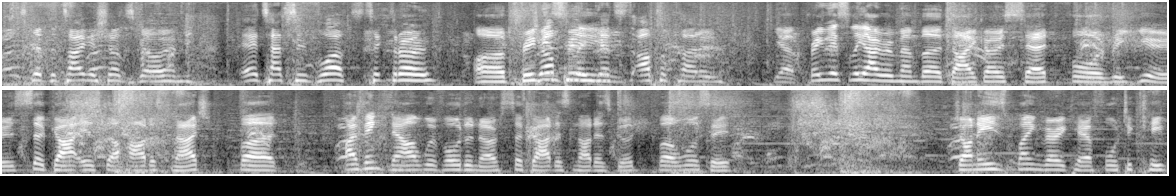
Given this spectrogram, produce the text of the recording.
Let's get the tiger shots going. Air tatsu blocks, tick throw. Uh, previously, gets uppercutted. yeah, previously I remember Daigo said for Ryu, Sagat is the hardest match, but I think now with all the nerfs, Sagat is not as good, but we'll see. Johnny's playing very careful to keep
